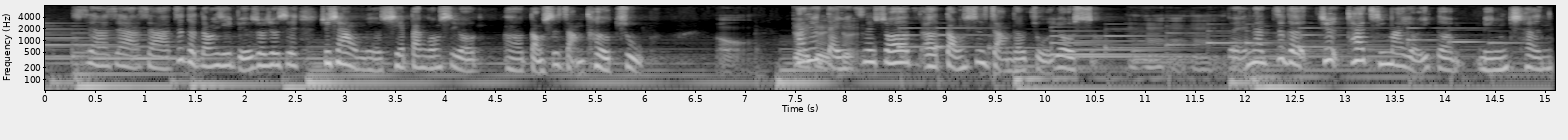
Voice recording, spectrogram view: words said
是啊，是啊，是啊，这个东西，比如说就是，就像我们有些办公室有呃董事长特助。他就等于是说，呃，董事长的左右手。嗯嗯嗯嗯。对，那这个就他起码有一个名称，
